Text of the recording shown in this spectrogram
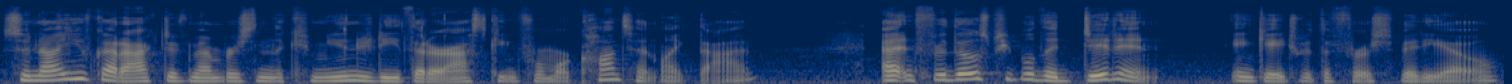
So now you've got active members in the community that are asking for more content like that. And for those people that didn't engage with the first video,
